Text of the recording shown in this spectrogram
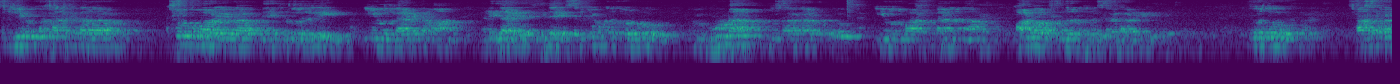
ಸಂಜೀವ್, ಶಾಸಕರಾದ ಅಶೋಕ್ ಕುಮಾರ್ ಅವರ ನೇತೃತ್ವದಲ್ಲಿ ಈ ಒಂದು ಕಾರ್ಯಕ್ರಮ ನಡೀತಾ ಇದೆ. ಹಿಂದೆ ಸಚಿವ ಮಠದವರು ಪೂರ್ಣ ಒಂದು ಸಹಕಾರ ಕೊಟ್ಟು ಈ ಒಂದು ಮಾಸ್ಟರ್ ಮಾಡುವ ಸಂದರ್ಭದಲ್ಲಿ ಸಹಕಾರ ನೀಡಿದರು. ಇವತ್ತು ಶಾಸಕರ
